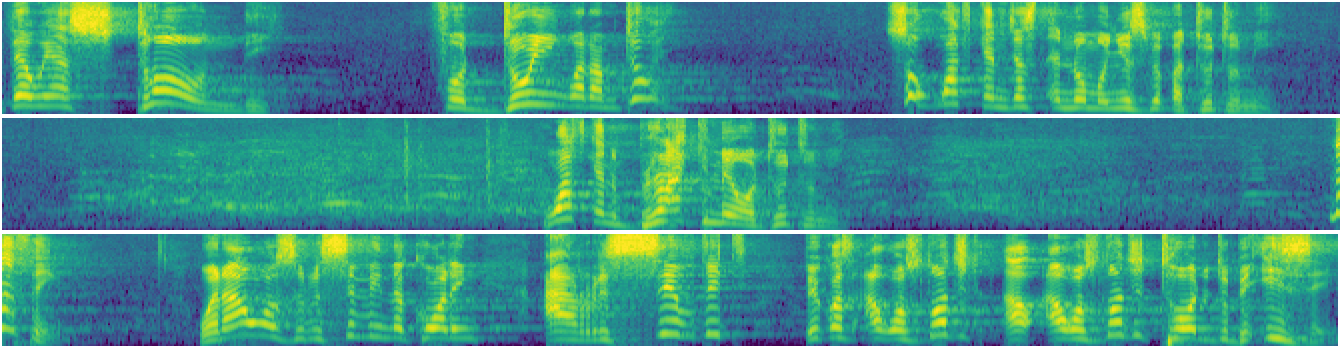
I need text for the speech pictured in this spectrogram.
They were stoned for doing what I'm doing. So, what can just a normal newspaper do to me? What can blackmail do to me? Nothing. When I was receiving the calling, I received it because I was not, I, I was not told it to be easy.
